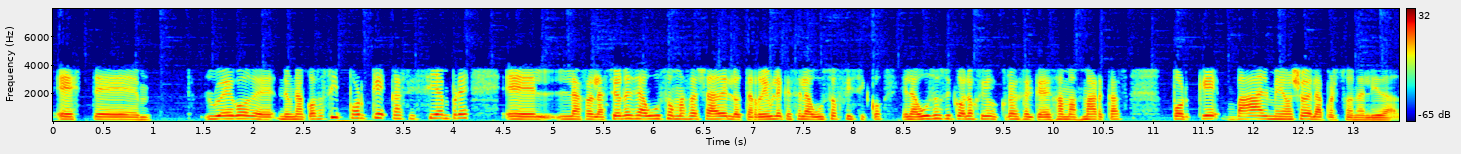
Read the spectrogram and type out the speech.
Este luego de, una cosa así, porque casi siempre eh, las relaciones de abuso, más allá de lo terrible que es el abuso físico, el abuso psicológico creo que es el que deja más marcas, porque va al meollo de la personalidad.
